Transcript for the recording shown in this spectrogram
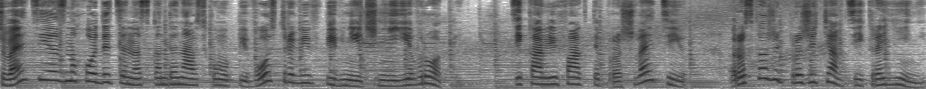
Швеція знаходиться на скандинавському півострові в північній Європі. Цікаві факти про Швецію розкажуть про життя в цій країні,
